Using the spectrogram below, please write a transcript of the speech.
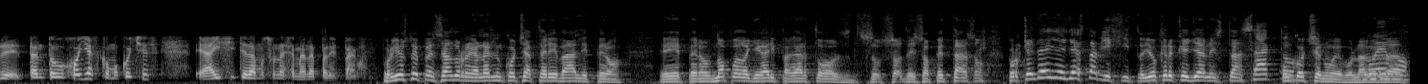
eh, tanto joyas como coches, eh, ahí sí te damos una semana para el pago. Porque yo estoy pensando regalarle un coche a Tere Vale, pero, eh, pero no puedo llegar y pagar todo so- so- de sopetazo. Porque el de ella ya está viejito. Yo creo que ya necesita Exacto. un coche nuevo, la Nuevo. verdad.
